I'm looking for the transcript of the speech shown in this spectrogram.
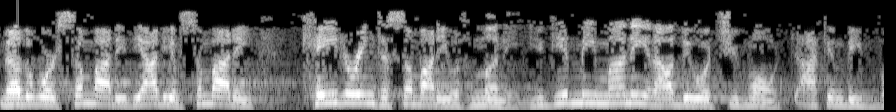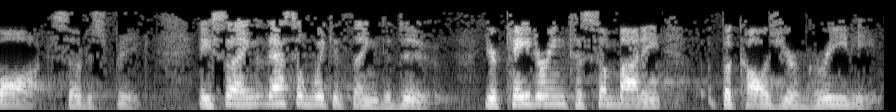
In other words, somebody, the idea of somebody catering to somebody with money. You give me money and I'll do what you want. I can be bought, so to speak. He's saying that's a wicked thing to do. You're catering to somebody because you're greedy.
